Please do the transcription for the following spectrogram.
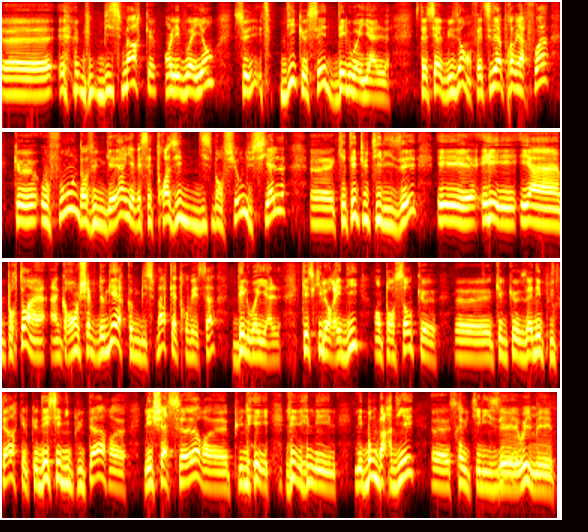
euh, Bismarck, en les voyant, se dit que c'est déloyal. C'est assez amusant, en fait. C'est la première fois qu'au fond, dans une guerre, il y avait cette troisième dimension du ciel euh, qui était utilisée. Et, pourtant, un, grand chef de guerre comme Bismarck a trouvé ça déloyal. Qu'est-ce qu'il aurait dit en pensant que euh, quelques années plus tard, quelques décennies plus tard, euh, les chasseurs, puis les, bombardiers seraient utilisés? Oui, mais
